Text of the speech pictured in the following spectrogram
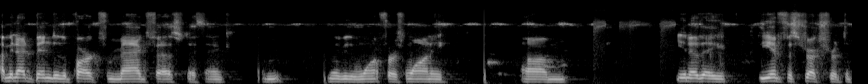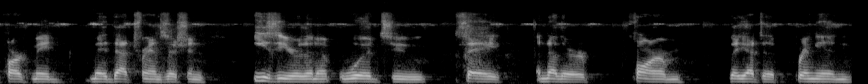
I mean, I'd been to the park from MagFest, I think, um, maybe the one, first Wanee. Um, you know, they the infrastructure at the park made made that transition easier than it would to say another farm that you had to bring in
